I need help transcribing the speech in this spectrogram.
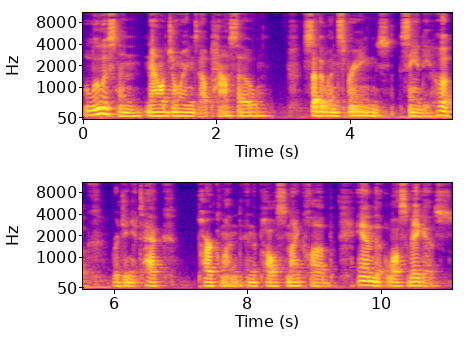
Lewiston now joins El Paso, Sutherland Springs, Sandy Hook, Virginia Tech, Parkland, and the Pulse nightclub, and Las Vegas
